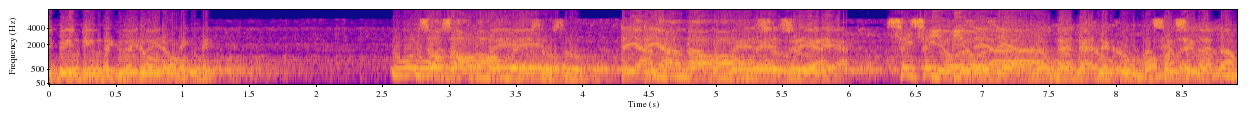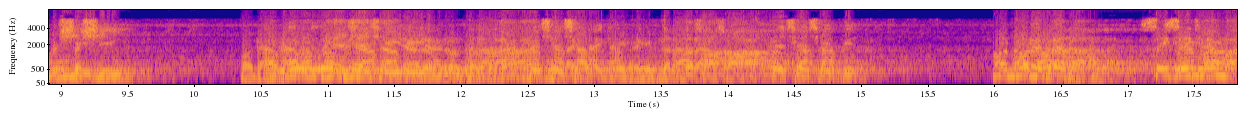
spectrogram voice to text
အတွေ့အကြုံတွေတွေ့တော့လေ ဥပ္ပဆောင်ဆောင်မယ်ဆိုတရားနာသွားမယ်ဆိုတဲ့စိတ်စိတ်ပြောစရာလောကတစ်ခုမှာစိတ်ဝင်တာမရှိဘူးဟောဒါဘယ်လိုဖယ်ရှားပေးတာတော့တရားဖယ်ရှားလိုက်တာပဲတရားဆောဖယ်ရှားပေးတာဟောနောက်တစ်ခါစိတ်ထဲမှာ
